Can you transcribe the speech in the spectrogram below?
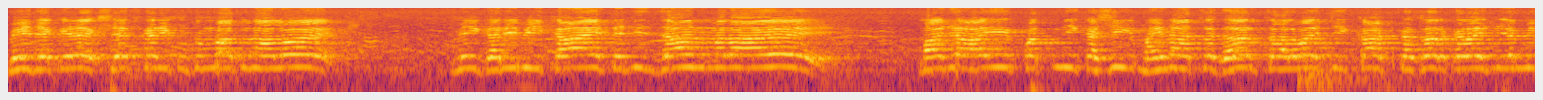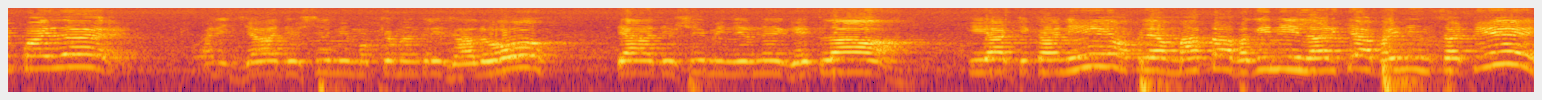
मी देखील एक शेतकरी कुटुंबातून आलोय. मी गरिबी काय त्याची जाण मला आहे. माझी आई पत्नी कशी महिनाचं घर चालवायची काट कसर करायची मी पाहिलंय. आणि ज्या दिवशी मी मुख्यमंत्री झालो त्या दिवशी मी निर्णय घेतला. की या ठिकाणी आपल्या माता भगिनी लाडक्या बहिणींसाठी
